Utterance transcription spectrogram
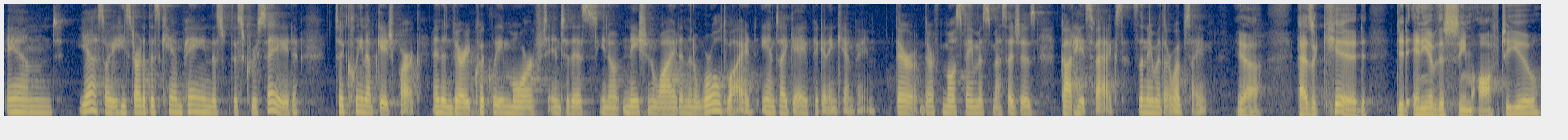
And yeah, so he started this campaign, this this crusade to clean up Gage Park, and then very quickly morphed into this, you know, nationwide and then a worldwide anti-gay picketing campaign. Their their most famous message is "God hates fags." That's the name of their website. Yeah. As a kid, did any of this seem off to you?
